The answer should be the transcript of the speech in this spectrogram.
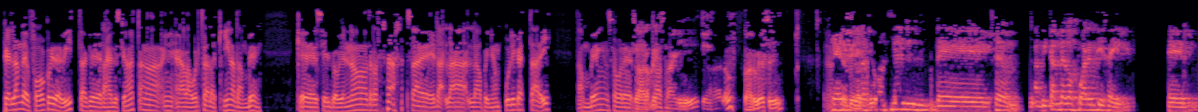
pierdan de foco y de vista que las elecciones están a, a la vuelta de la esquina también. Que si el gobierno trata, o sea, la, la, la opinión pública está ahí también sobre claro que ahí, claro, claro que sí. De, de, las vistas de 246, eh,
